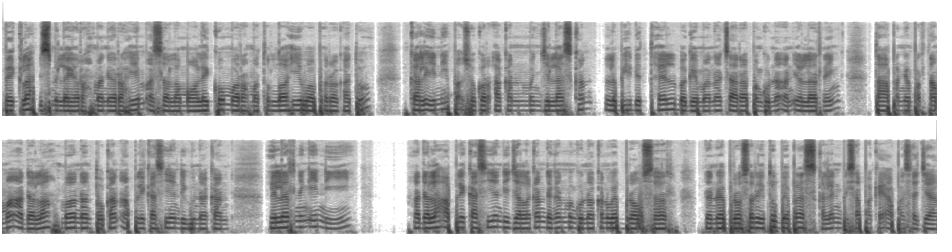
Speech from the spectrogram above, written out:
Baiklah, bismillahirrahmanirrahim. Assalamualaikum warahmatullahi wabarakatuh. Kali ini Pak Syukur akan menjelaskan lebih detail bagaimana cara penggunaan e-learning. Tahapan yang pertama adalah menentukan aplikasi yang digunakan. E-learning ini adalah aplikasi yang dijalankan dengan menggunakan web browser dan web browser itu bebas. Kalian bisa pakai apa saja.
